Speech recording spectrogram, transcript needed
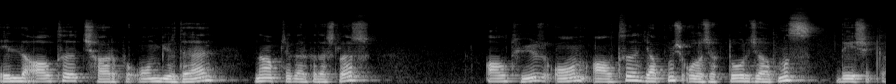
56 çarpı 11'den ne yapacak arkadaşlar? 616 yapmış olacak. Doğru cevabımız D şıkkı.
